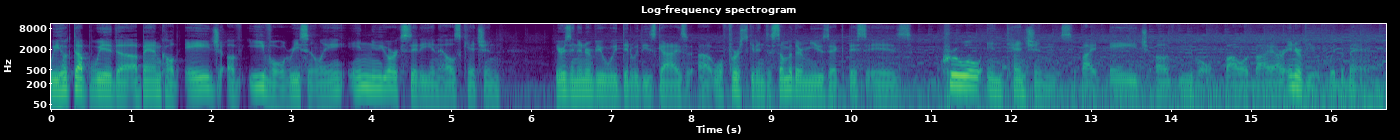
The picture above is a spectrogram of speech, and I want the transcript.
We hooked up with a, band called Age of Evil recently in New York City in Hell's Kitchen. Here's an interview we did with these guys. Uh, we'll first get into some of their music. This is Cruel Intentions by Age of Evil, followed by our interview with the band.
